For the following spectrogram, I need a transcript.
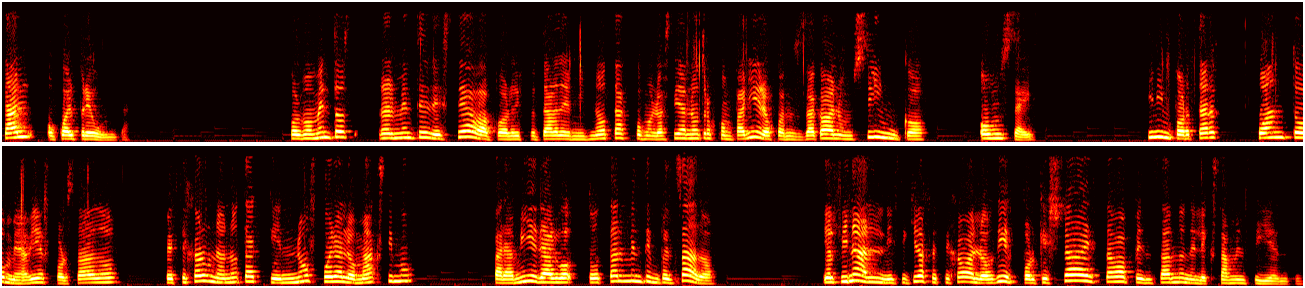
tal o cual pregunta. Por momentos realmente deseaba por disfrutar de mis notas como lo hacían otros compañeros cuando se sacaban un 5 o un 6. Sin importar cuánto me había esforzado, festejar una nota que no fuera lo máximo, para mí era algo totalmente impensado. Y al final ni siquiera festejaba los 10 porque ya estaba pensando en el examen siguiente.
